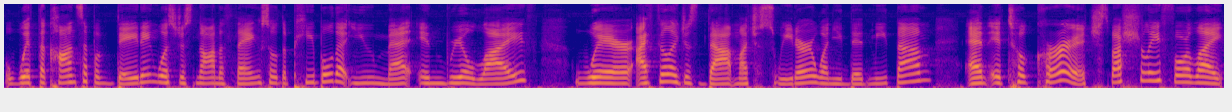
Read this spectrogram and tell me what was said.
with the concept of dating was just not a thing. So the people that you met in real life where I feel like just that much sweeter when you did meet them. And it took courage, especially for like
